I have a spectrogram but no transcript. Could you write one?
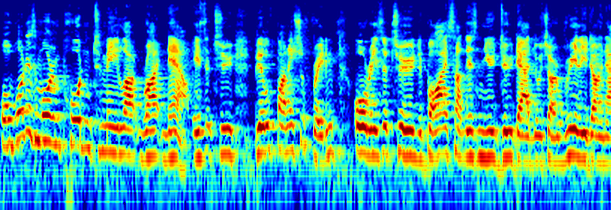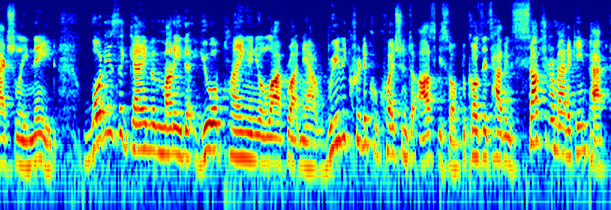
Or what is more important to me like right now? Is it to build financial freedom or is it to, buy something, this new doodad which I really don't actually need? What is the game of money that you are playing in your life right now? Really critical question to ask yourself because it's having such a dramatic impact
